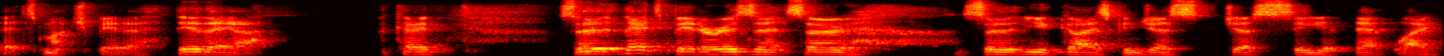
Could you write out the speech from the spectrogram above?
That's much better. There they are. Okay. So that's better, isn't it? So, so that you guys can just, just see it that way.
